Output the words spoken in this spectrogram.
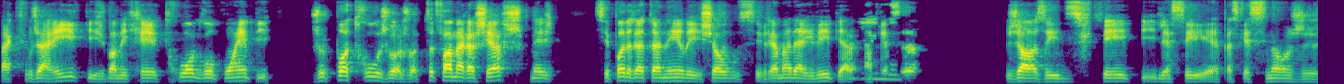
Fait qu'il faut que j'arrive, puis je vais m'écrire trois gros points, puis je veux pas trop, je vais, je vais tout faire ma recherche, mais c'est pas de retenir les choses, c'est vraiment d'arriver, puis après mmh. ça, jaser, discuter, puis laisser, euh, parce que sinon, je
